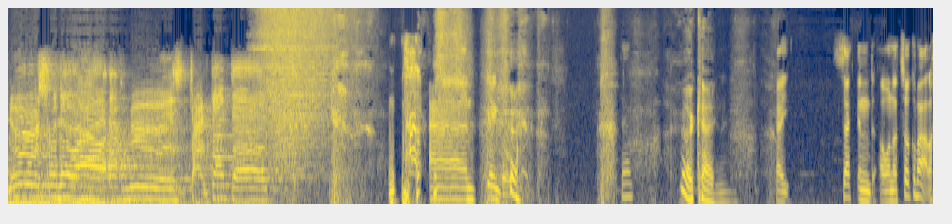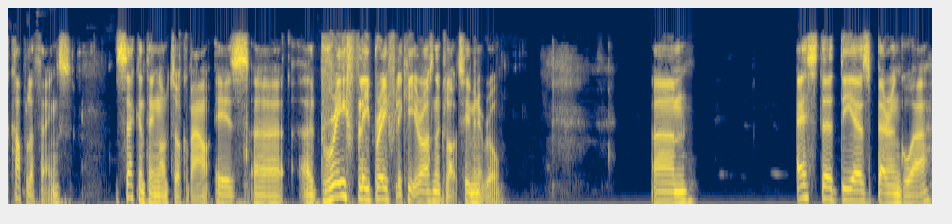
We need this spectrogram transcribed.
News for the world of news. Dun, dun, dun. and jingle. Okay. Okay. Second, I want to talk about a couple of things. The second thing I want to talk about is uh, uh, briefly, briefly, keep your eyes on the clock, two minute rule. Um, Esther Diaz Berenguer,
